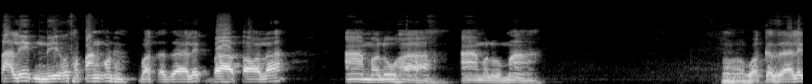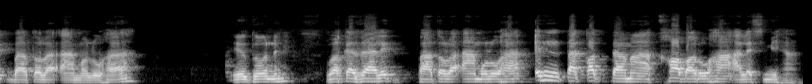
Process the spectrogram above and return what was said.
taklik ni o thapang con wa kadzalik batola amaluha amaluma. Ờ, wa kadzalik batola amaluha tôi này. Wa kadzalik batola amaluha in taqaddama khabaruha ala ismiha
